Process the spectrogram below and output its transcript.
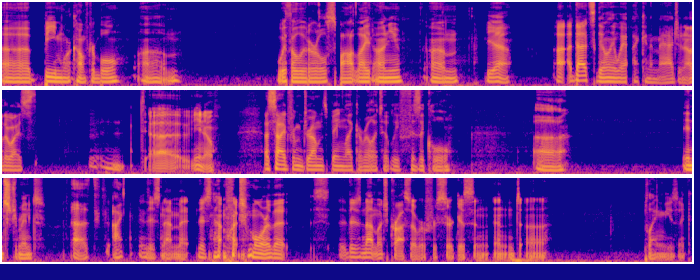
uh, be more comfortable um, with a literal spotlight on you. Um, yeah, uh, that's the only way I can imagine. Otherwise, uh, you know, aside from drums being like a relatively physical uh, instrument, uh, I, there's not there's not much more that there's not much crossover for circus and and uh, playing music.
